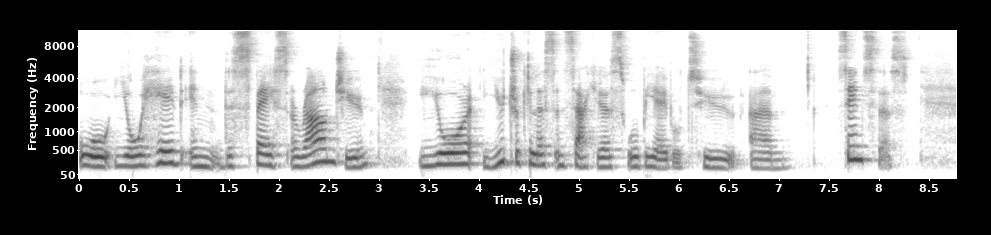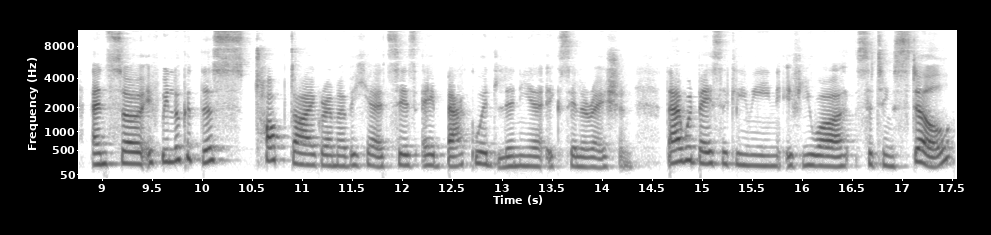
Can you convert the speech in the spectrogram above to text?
or your head in the space around you, your utriculus and sacculus will be able to um, sense this. And so if we look at this top diagram over here, it says a backward linear acceleration. That would basically mean if you are sitting still,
